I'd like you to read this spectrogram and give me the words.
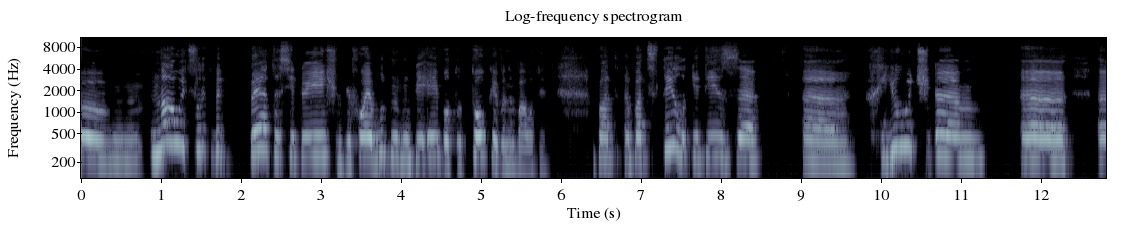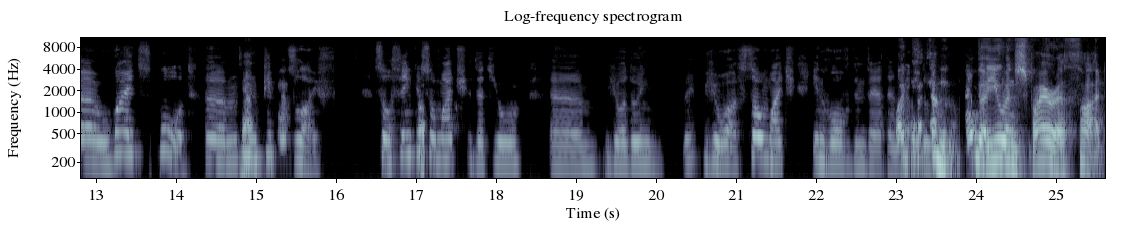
um, now it's a little bit better situation. Before I wouldn't be able to talk even about it, but but still it is a, a huge um, uh, uh, white spot um, yeah. in people's life. So thank you oh. so much that you um, you are doing you are so much involved in that. And well, Olga, you inspire a thought.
